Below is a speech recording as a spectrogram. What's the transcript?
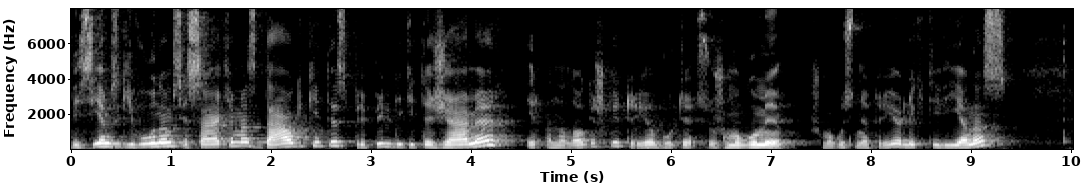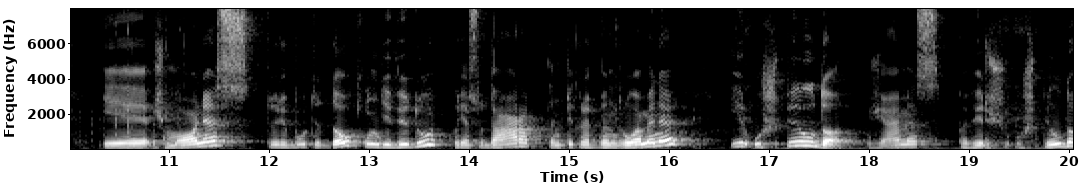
visiems gyvūnams įsakymas daugykitės, pripildykite žemę ir analogiškai turėjo būti su žmogumi. Žmogus neturėjo likti vienas. Ir žmonės turi būti daug individų, kurie sudaro tam tikrą bendruomenę ir užpildo žemės paviršių, užpildo,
